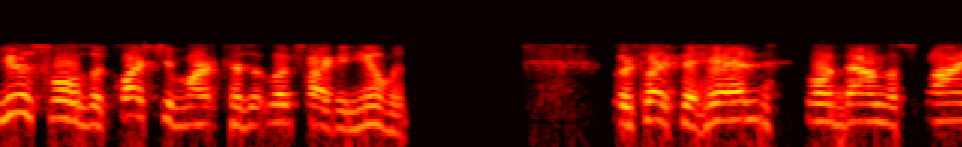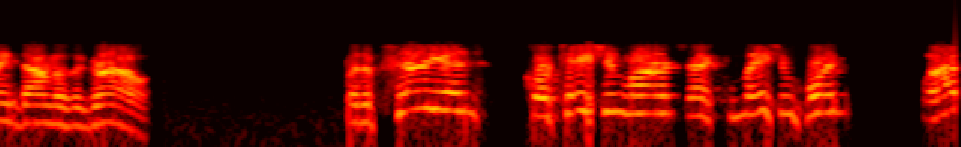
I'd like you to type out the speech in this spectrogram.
useful is a question mark because it looks like a human. Looks like the head going down the spine down to the ground. But a period, quotation marks, exclamation point, when I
